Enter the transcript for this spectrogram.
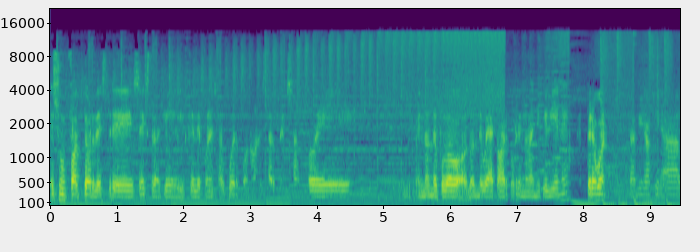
es un factor de estrés extra que, que le pones al cuerpo, ¿no? El estar pensando eh, en dónde puedo, dónde voy a acabar corriendo el año que viene. Pero bueno, también al final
